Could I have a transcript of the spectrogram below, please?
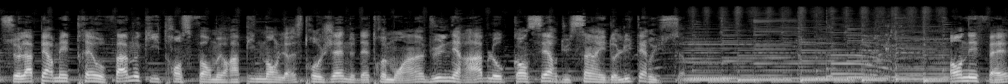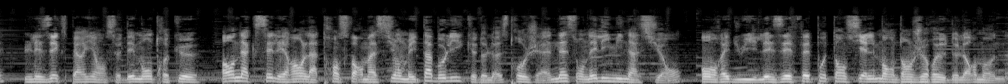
Cela permettrait aux femmes qui transforment rapidement l'œstrogène d'être moins vulnérables au cancer du sein et de l'utérus. En effet, les expériences démontrent que, en accélérant la transformation métabolique de l'œstrogène et son élimination, on réduit les effets potentiellement dangereux de l'hormone.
